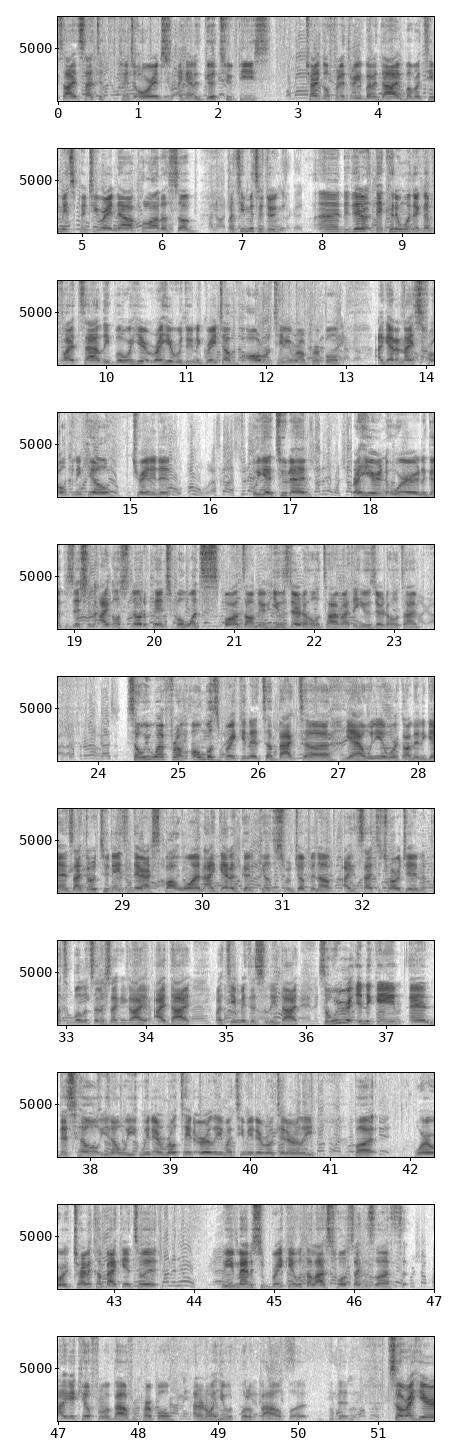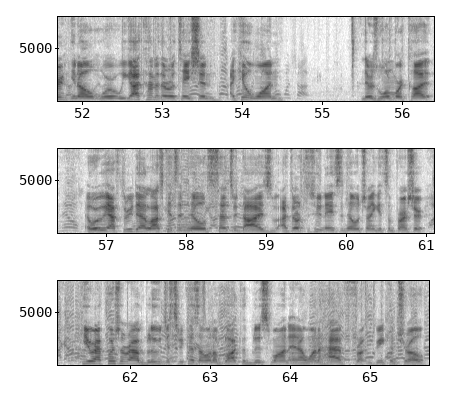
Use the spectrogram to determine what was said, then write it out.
So I decided to pinch orange. I get a good two-piece. Try to go for the three, but I die. But my teammates pinching right now. I pull out a sub. My teammates are doing. Uh, they did. They couldn't win their gunfight, sadly. But we're here, right here. We're doing a great job of all rotating around purple. I get a nice for opening kill, traded it. We get two dead. Right here, we're in a good position. I go snow to pinch, but once spawns on me, he was there the whole time. I think he was there the whole time. So we went from almost breaking it to back to, yeah, we need to work on it again. So I throw two nades in there. I spot one. I get a good kill just from jumping up. I decide to charge in, put some bullets in the second guy. I die. My teammates instantly die. So we were in the game, and this hill, you know, we, we didn't rotate early. My teammate didn't rotate early, but we're, we're trying to come back into it. We managed to break it with the last 12 seconds left. I get killed from a bow from purple. I don't know why he would put a bow, but he did. So right here, you know, where we got kind of the rotation. I kill one. There's one more cut. And we have three dead last kids in hill. Sensor dies. I throw the two nades in hill trying to get some pressure. Here I push around blue just because I want to block the blue spawn and I want to have front green control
